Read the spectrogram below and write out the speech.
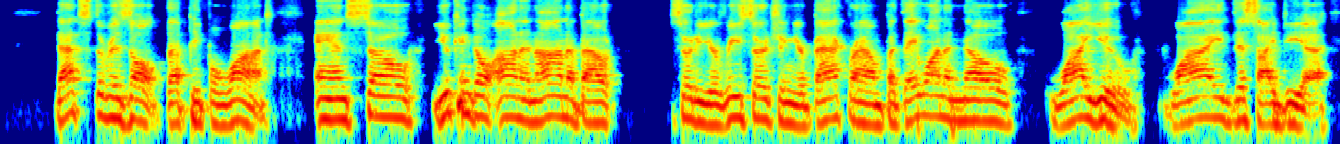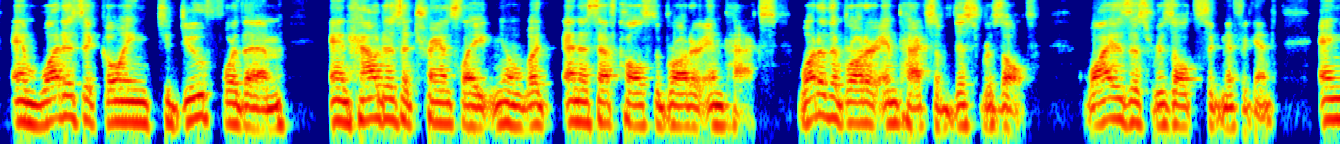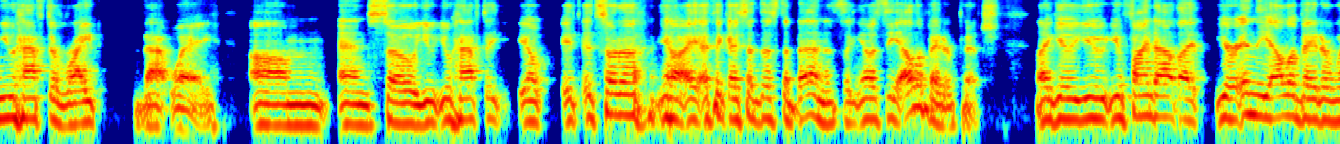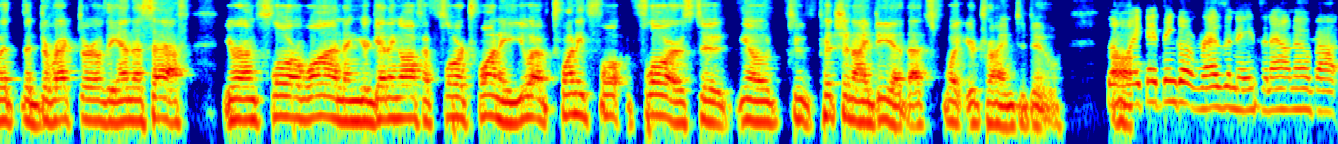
That's the result that people want and so you can go on and on about sort of your research and your background, but they want to know why you, why this idea, and what is it going to do for them, and how does it translate, you know, what NSF calls the broader impacts. What are the broader impacts of this result? Why is this result significant? And you have to write that way. Um, and so you you have to you know it, it's sort of you know I, I think I said this to Ben it's like you know it's the elevator pitch. Like you you you find out that you're in the elevator with the director of the NSF you're on floor one and you're getting off at floor 20 you have 20 fo- floors to you know to pitch an idea. That's what you're trying to do. So uh, mike i think what resonates and i don't know about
